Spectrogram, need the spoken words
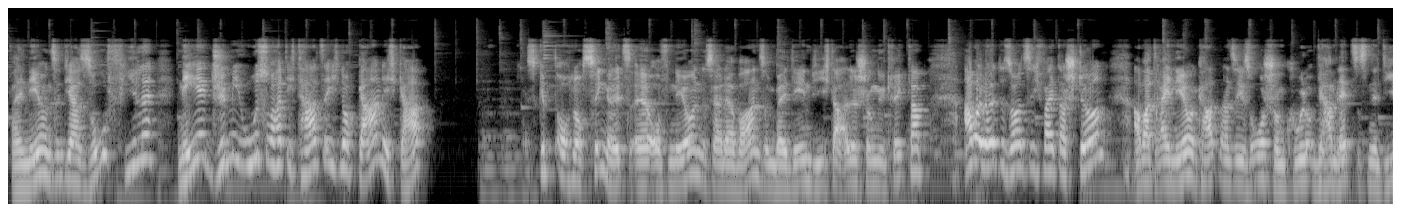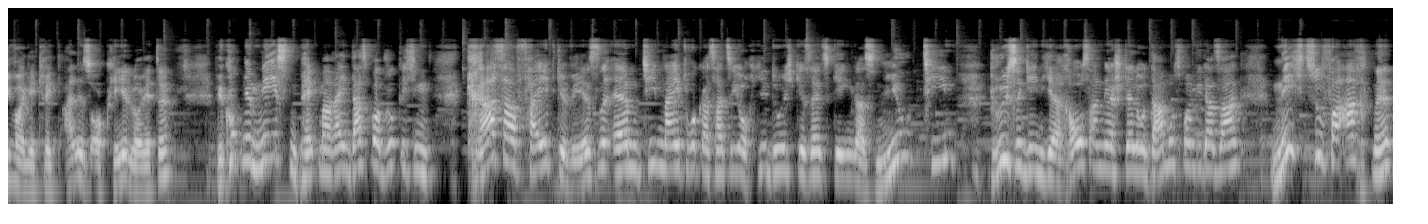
Weil Neon sind ja so viele. Nee, Jimmy Uso hatte ich tatsächlich noch gar nicht gehabt. Es gibt auch noch Singles äh, auf Neon, ist ja der Wahnsinn bei denen, die ich da alle schon gekriegt habe. Aber Leute, sollen es nicht weiter stören. Aber drei Neon-Karten an sich ist auch schon cool. Und wir haben letztens eine Diva gekriegt. Alles okay, Leute. Wir gucken im nächsten Pack mal rein. Das war wirklich ein krasser Fight gewesen. Ähm, Team Nightrockers hat sich auch hier durchgesetzt gegen das New Team. Grüße gehen hier raus an der Stelle. Und da muss man wieder sagen, nicht zu verachten. Ne?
